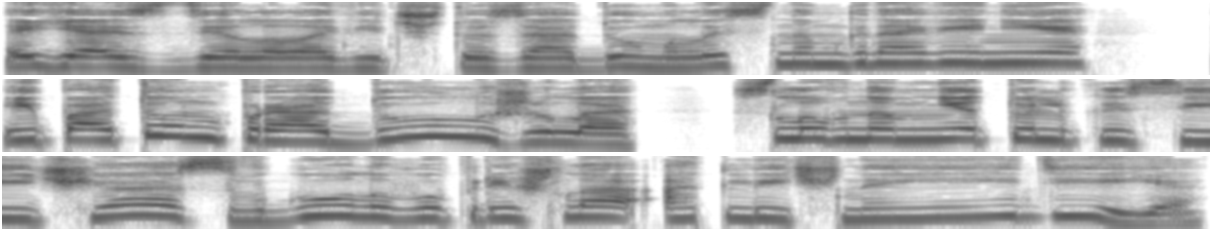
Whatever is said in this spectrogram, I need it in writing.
Я сделала вид, что задумалась на мгновение, и потом продолжила, словно мне только сейчас в голову пришла отличная идея.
